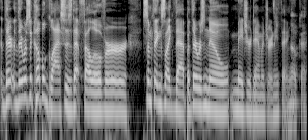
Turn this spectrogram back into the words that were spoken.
there there was a couple glasses that fell over, some things like that, but there was no major damage or anything. Okay.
